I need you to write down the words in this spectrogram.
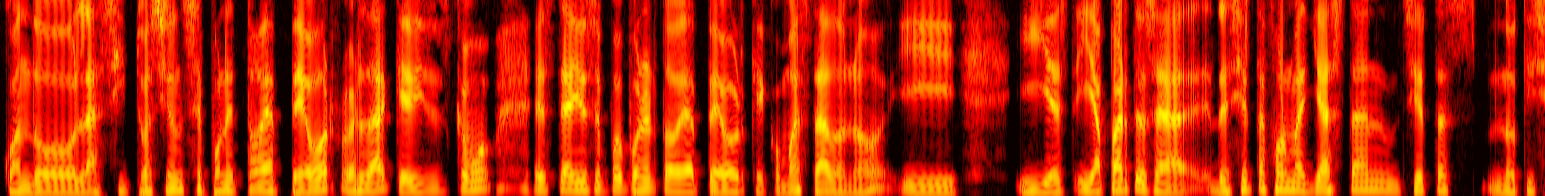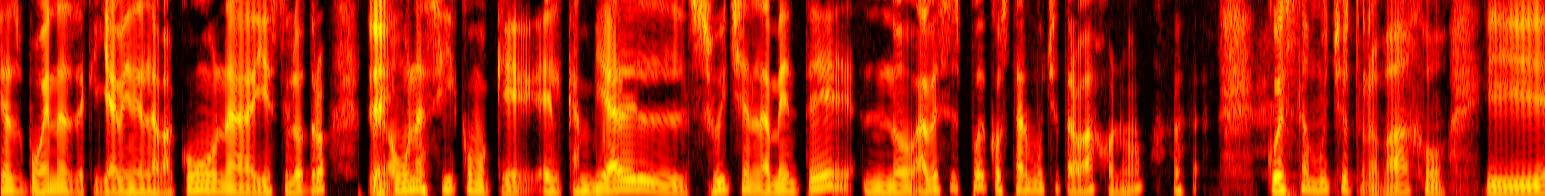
cuando la situación se pone todavía peor, ¿verdad? Que dices, ¿cómo este año se puede poner todavía peor que como ha estado, ¿no? Y, y, y aparte, o sea, de cierta forma ya están ciertas noticias buenas de que ya viene la vacuna y esto y lo otro, pero aún así como que el cambiar el switch en la mente no, a veces puede costar mucho trabajo, ¿no? Cuesta mucho trabajo y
